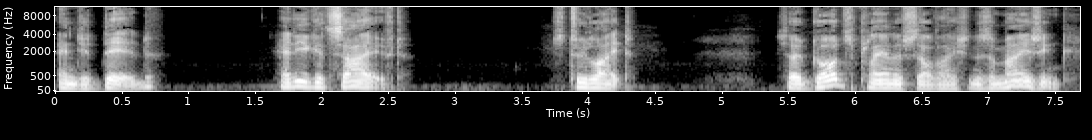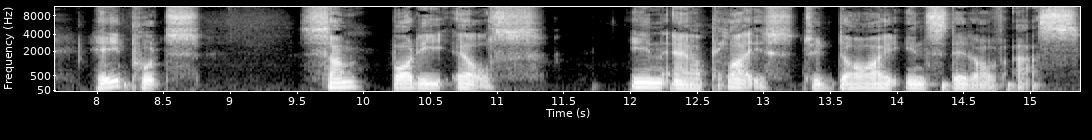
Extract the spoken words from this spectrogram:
and you're dead, how do you get saved? It's too late. So God's plan of salvation is amazing. He puts somebody else in our place to die instead of us.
